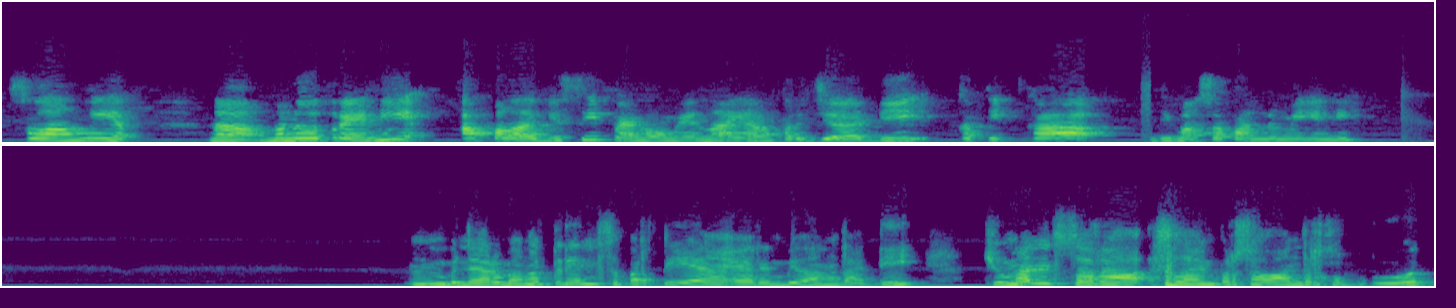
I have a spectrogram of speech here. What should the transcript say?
selangit. Nah, menurut Reni, apalagi sih fenomena yang terjadi ketika di masa pandemi ini? Hmm, benar banget, Rin. Seperti yang Erin bilang tadi. Cuman selain persoalan tersebut,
